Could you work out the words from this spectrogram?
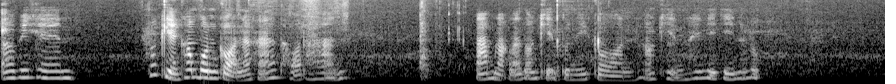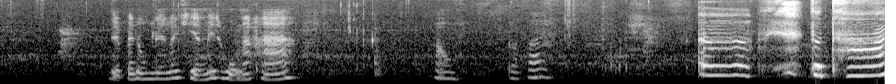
เอาพี่เคนต้องเขียนข้างบนก่อนนะคะถอฐาน ตามหลักแล้วต้องเขียนตัวนี้ก่อน เอาเขียนให้ดีๆนะลูก เดี๋ยวไปโรงเรียนแล้วเขียนไม่ถูกนะคะ เอาต่อไป เออสุดท้าย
